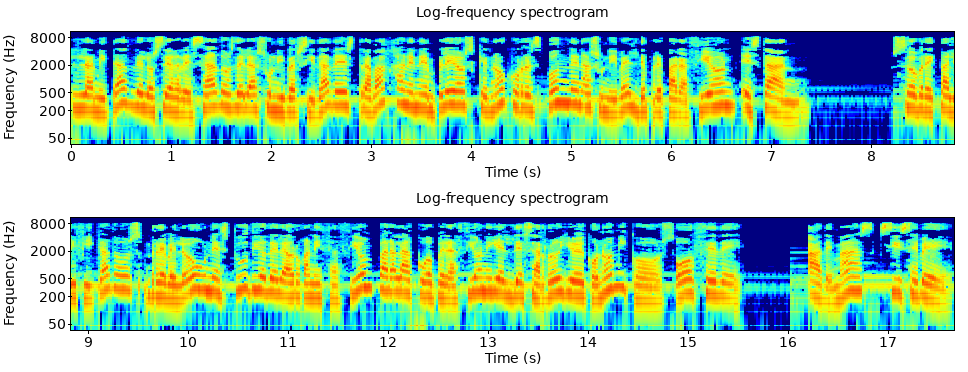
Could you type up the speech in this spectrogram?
La mitad de los egresados de las universidades trabajan en empleos que no corresponden a su nivel de preparación, están sobrecalificados, reveló un estudio de la Organización para la Cooperación y el Desarrollo Económicos, OCDE. Además, si se ve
